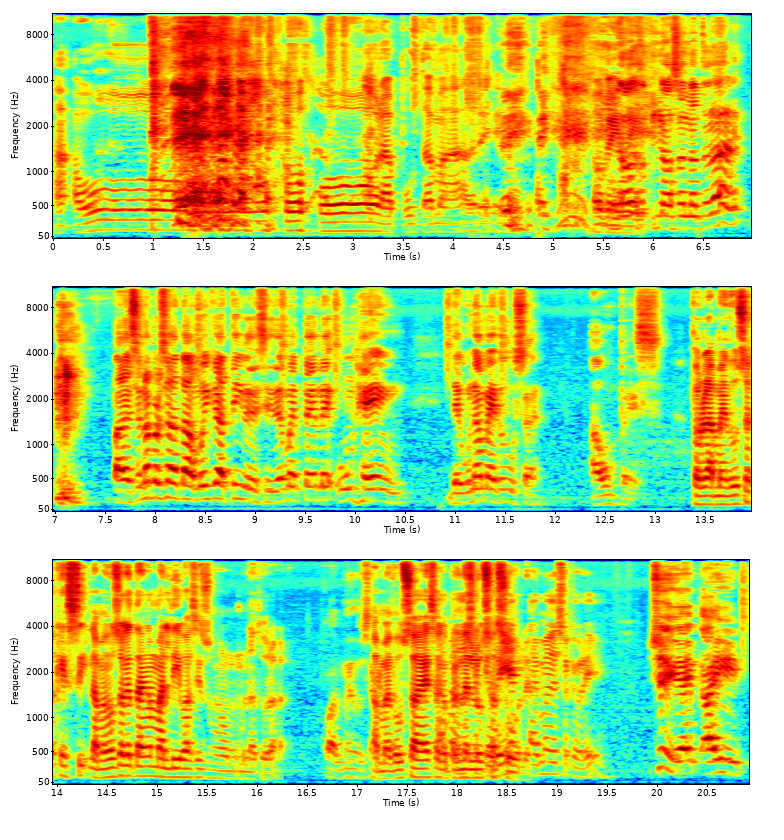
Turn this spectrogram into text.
Ah, oh, oh, oh, la puta madre. No, sí. no son naturales. Parece una persona estaba muy creativa y decidió meterle un gen de una medusa a un pez. Pero la medusa que sí, la medusa que están en Maldivas sí son naturales. ¿Cuál medusa? La medusa esa que Hay prende medusas luces azules. Hay medusas que brillan. Sí, hay, hay,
